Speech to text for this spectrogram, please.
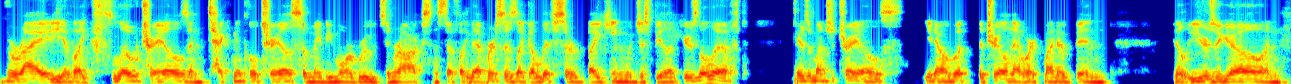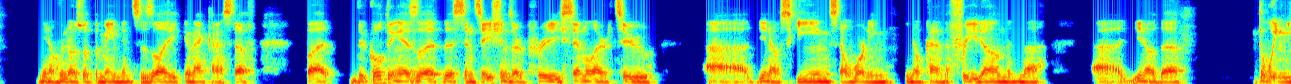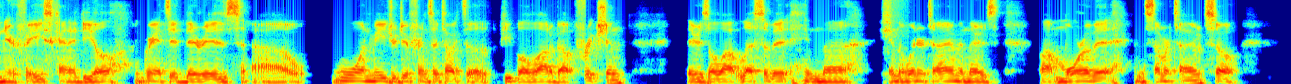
variety of like flow trails and technical trails. So maybe more roots and rocks and stuff like that versus like a lift serve biking would just be like, here's the lift, here's a bunch of trails. you know, but the trail network might have been built years ago and, you know, who knows what the maintenance is like and that kind of stuff. But the cool thing is that the sensations are pretty similar to, uh, you know, skiing, snowboarding, you know, kind of the freedom and the, uh, you know, the, the wind in your face kind of deal. Granted, there is uh, one major difference. I talk to people a lot about friction. There's a lot less of it in the in the wintertime, and there's a lot more of it in the summertime. So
